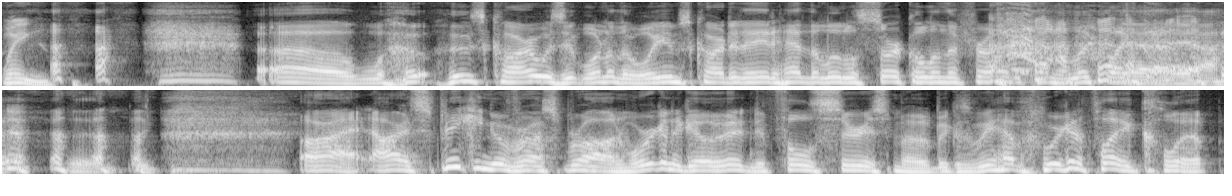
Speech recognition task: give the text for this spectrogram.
wing. Uh, wh- whose car was it? One of the Williams car today that had the little circle in the front. It kind of looked like yeah, that. Yeah. all right, all right. Speaking of Ross Brawn, we're going to go into full serious mode because we have we're going to play a clip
